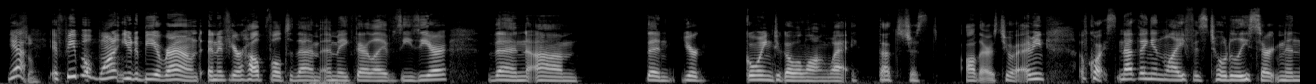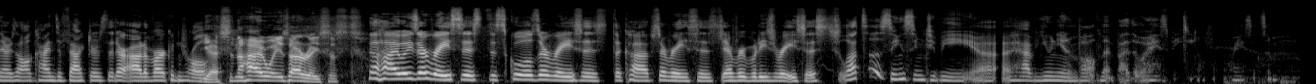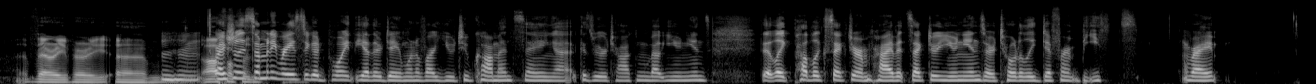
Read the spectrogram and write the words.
Yeah. So- If people want you to be around and if you're helpful to them and make their lives easier, then um then you're going to go a long way. That's just all there is to it. I mean, of course, nothing in life is totally certain and there's all kinds of factors that are out of our control. Yes, and the highways are racist. The highways are racist, the schools are racist, the cops are racist, everybody's racist. Lots of those things seem to be uh, have union involvement by the way, speaking of racism. Very, very. Um, Mhm. Actually, somebody raised a good point the other day in one of our YouTube comments saying, because we were talking about unions, that like public sector and private sector unions are totally different beasts, right?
